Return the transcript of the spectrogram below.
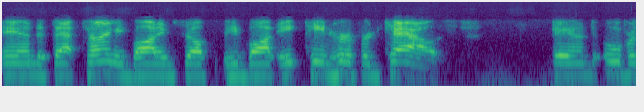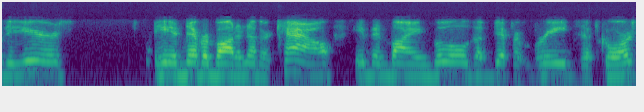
And at that time he bought himself he bought 18 hereford cows. And over the years he had never bought another cow. He'd been buying bulls of different breeds of course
